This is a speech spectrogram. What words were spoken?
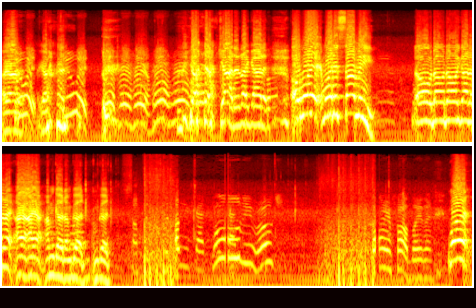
I got Do it. it! I got it. Do it! Hurry hurry hurry hurry I got it. I got it. I got it. Oh wait! Why did it stop me? No, no, no! I got it. I, I, I, I'm good. I'm good. I'm good. Oh, dead. Move, you roach. It's all your fault, baby. What?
